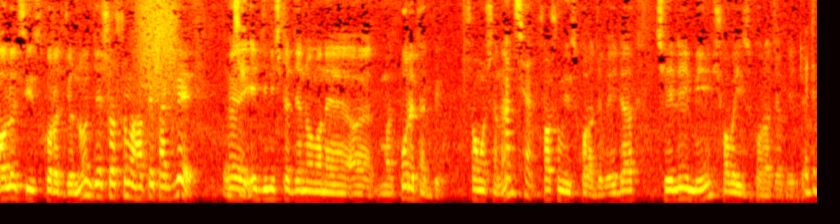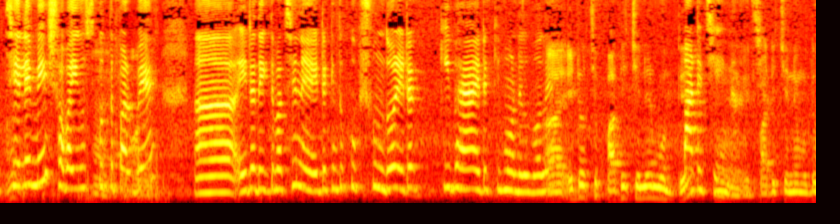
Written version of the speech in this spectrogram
অলওয়েজ ইউজ করার জন্য যে সবসময় হাতে থাকবে এই জিনিসটা যেন আহ, মানে পরে থাকবে। সমস্যা নাই। আচ্ছা। সবসময় ইউজ করা যাবে। এটা ছেলে মেয়ে সবাই ইউজ করা যাবে এটা। এটা ছেলে মেয়ে সবাই ইউজ করতে হ্যাঁ, পারবে। এটা দেখতে পাচ্ছেন এটা কিন্তু খুব সুন্দর। এটা কি ভাইয়া এটা কি মডেল বলে? এটা হচ্ছে পাটি চেনের মধ্যে। পাটি চেন, আচ্ছা। পাটি চেনের মধ্যে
